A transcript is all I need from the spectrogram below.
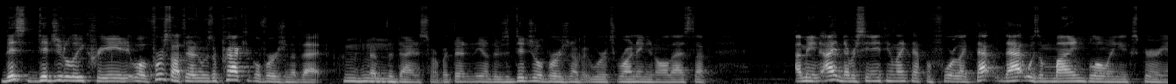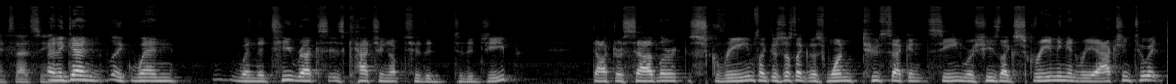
this digitally created. Well, first off, there was a practical version of that Mm-hmm. of the dinosaur, but then you know there's a digital version of it where it's running and all that stuff. I mean, I'd never seen anything like that before. Like that that was a mind blowing experience. That scene. and again, like when when the T Rex is catching up to the to the Jeep, Dr. Sadler screams. Like there's just like this one two second scene where she's like screaming in reaction to it.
